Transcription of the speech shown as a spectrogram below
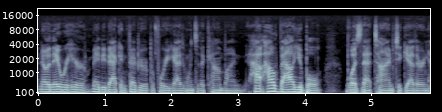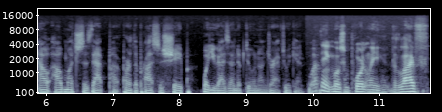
I know they were here maybe back in February before you guys went to the combine. How how valuable was that time together, and how, how much does that part of the process shape what you guys end up doing on draft weekend? Well, I think most importantly, the life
